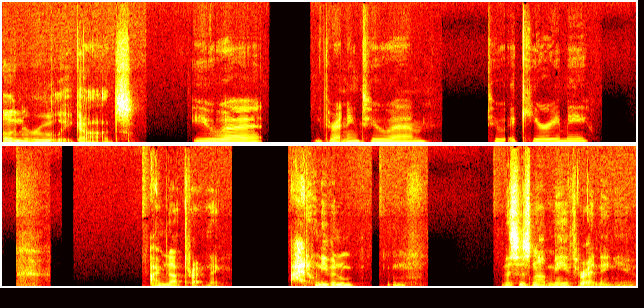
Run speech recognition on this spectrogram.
unruly gods. You uh you threatening to um to Akiri me? I'm not threatening. I don't even. This is not me threatening you.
